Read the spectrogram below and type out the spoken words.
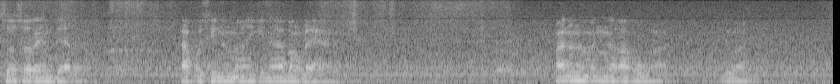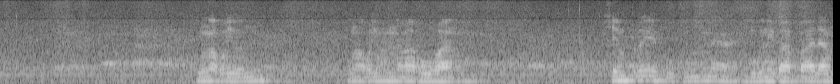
Isosurrender. Tapos sino makikinabang kaya. Ano? paano naman nakakuha? Di ba kung ako yun kung ako yung nakakuha syempre pupin mo na hindi ko na ipapaalam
